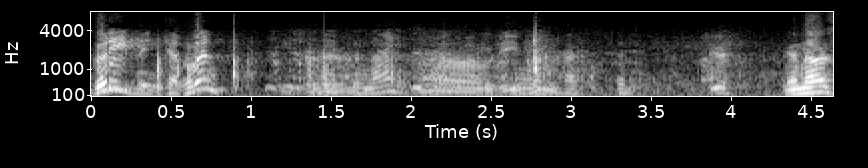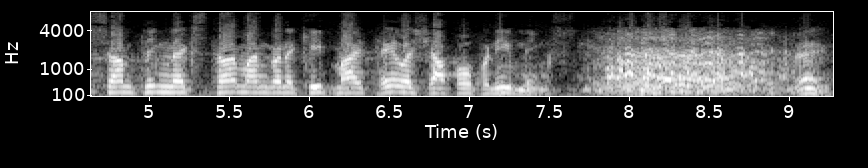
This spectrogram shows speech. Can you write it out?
Good evening, gentlemen. Good night. Oh, good evening. You know something? Next time I'm going to keep my tailor shop open evenings. Thank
